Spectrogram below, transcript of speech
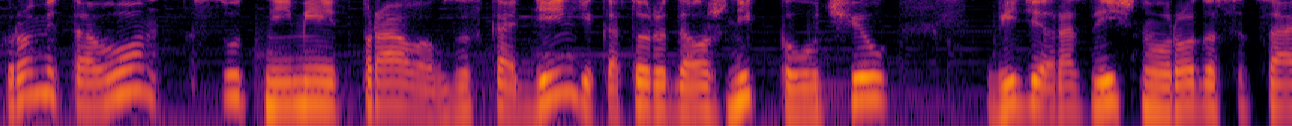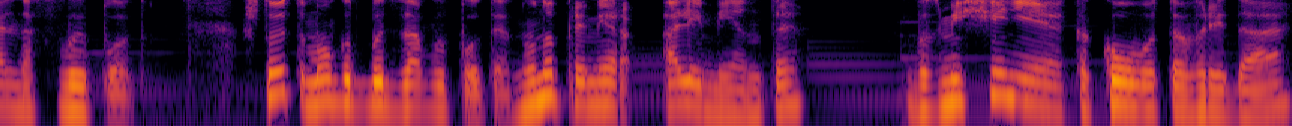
Кроме того, суд не имеет права взыскать деньги, которые должник получил в виде различного рода социальных выплат. Что это могут быть за выплаты? Ну, например, алименты, возмещение какого-то вреда,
